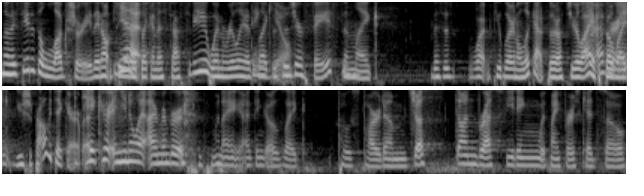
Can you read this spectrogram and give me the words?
No, they see it as a luxury. They don't see it as like a necessity when really it's Thank like this is your face and mm-hmm. like this is what people are going to look at for the rest of your life. so like And you should probably take care of take it. Take care and you know what? I remember when I I think I was like postpartum just done breastfeeding with my first kid so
